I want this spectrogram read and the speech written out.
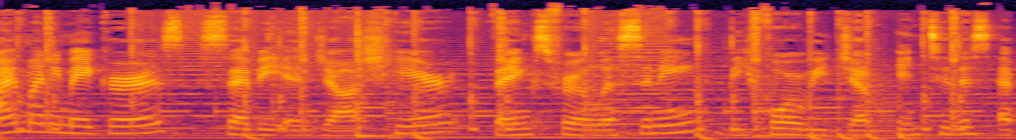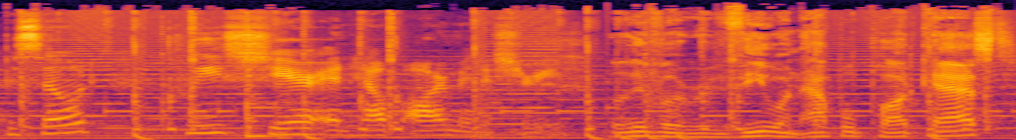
Hi, Moneymakers. Sebi and Josh here. Thanks for listening. Before we jump into this episode, please share and help our ministry. Leave a review on Apple Podcast.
